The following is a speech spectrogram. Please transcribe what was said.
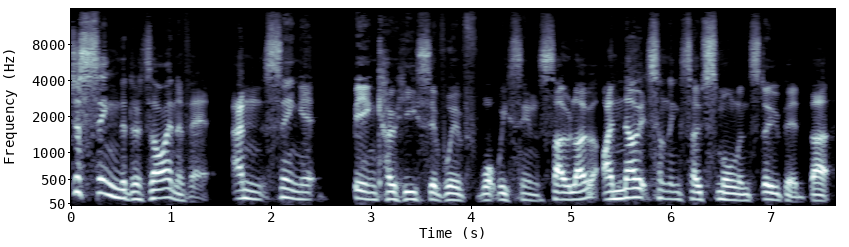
just seeing the design of it and seeing it being cohesive with what we see in Solo. I know it's something so small and stupid, but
